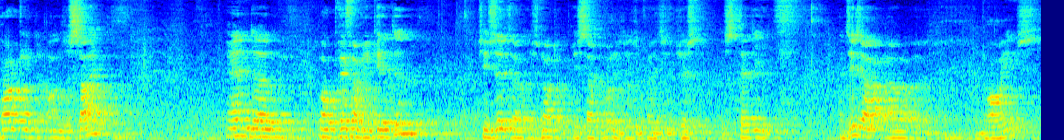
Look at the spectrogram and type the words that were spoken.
brought on the, site and um, prefabricated. She said that it's not a precise one, it is just a study. And these are our uh, drawings.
